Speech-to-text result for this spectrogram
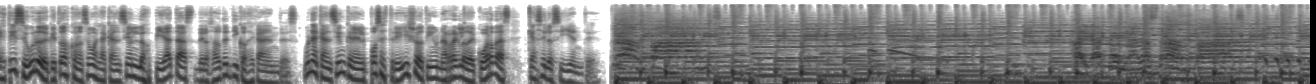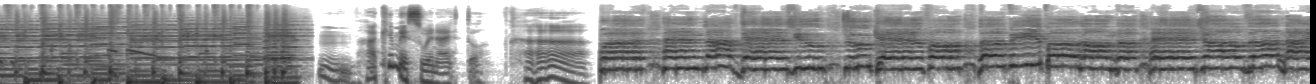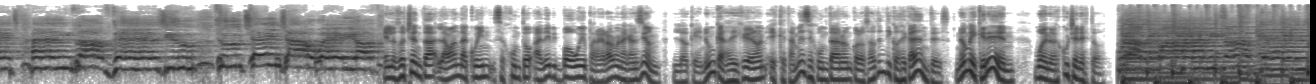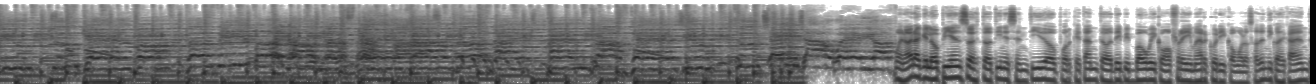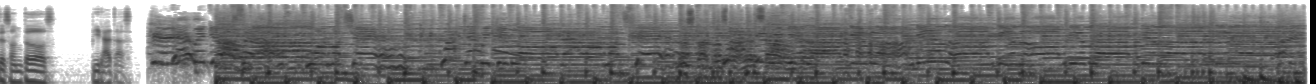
Estoy seguro de que todos conocemos la canción Los Piratas de los Auténticos Decadentes. Una canción que en el post estribillo tiene un arreglo de cuerdas que hace lo siguiente. Al gato y a las trampas. Hmm, ¿a qué me suena esto? En los 80, la banda Queen se juntó a David Bowie para grabar una canción. Lo que nunca nos dijeron es que también se juntaron con los auténticos decadentes. ¿No me creen? Bueno, escuchen esto. Bueno, ahora que lo pienso, esto tiene sentido porque tanto David Bowie como Freddie Mercury como los auténticos decadentes son todos piratas.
